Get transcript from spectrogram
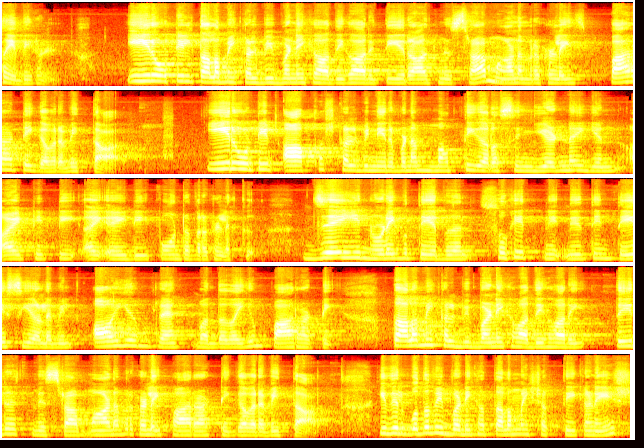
செய்திகள். ஈரோட்டில் தலைமை கல்வி வணிக அதிகாரி தி ராஜ் மிஸ்ரா மாணவர்களை பாராட்டி கௌரவித்தார். ஈரோட்டில் ஆகாஷ் கல்வி நிறுவனம் மத்திய அரசின் எண்ணெய் எண் ஐடிடிஐஐடி போன்றவர்களுக்கு ஜேஇ நுழைவுத் தேர்தல் சுகித் நிதின் தேசிய அளவில் ஆயிரம் ரேங்க் வந்ததையும் பாராட்டி தலைமை கல்வி வணிக அதிகாரி தீரஜ் மிஸ்ரா மாணவர்களை பாராட்டி கௌரவித்தார். இதில் உதவி வணிக தலைமை சக்தி கணேஷ்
